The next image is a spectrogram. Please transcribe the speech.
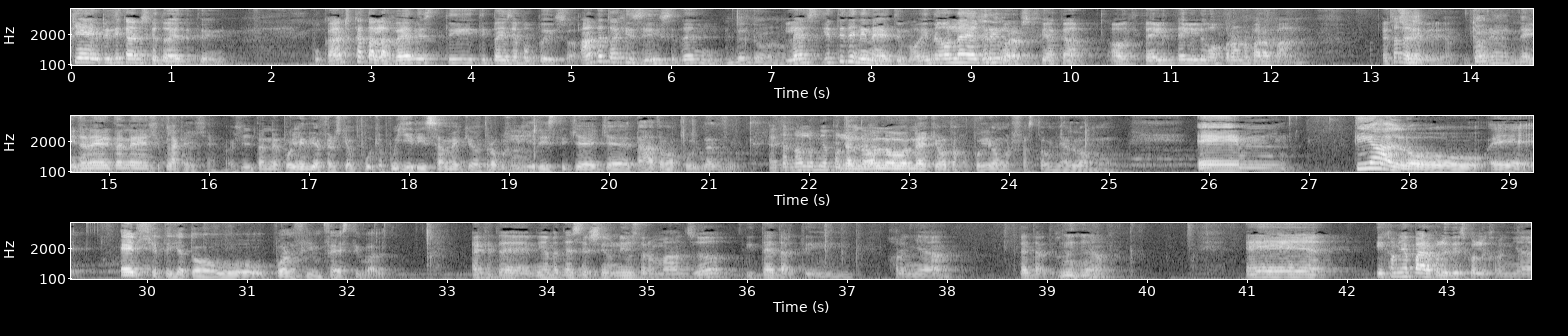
Και επειδή κάνεις και το editing που κάνεις, καταλαβαίνεις τι, τι παίζει από πίσω. Αν δεν το έχεις ζήσει, δεν... Δεν το. Λες, γιατί δεν είναι έτοιμο, είναι όλα γρήγορα, ψηφιακά. Όχι, θέλει, θέλει λίγο χρόνο παραπάνω. Ήταν Και- ωραία εμπειρία. Τώρα, ναι, ήταν, ήταν, είχε πλάκα είχε. Όχι, ήταν πολύ ενδιαφέρον και, που- και πού γυρίσαμε και ο τρόπος που γυρίστηκε και τα άτομα που ήταν. Ήταν όλο μια πολύ Ήταν ωραία. όλο, ναι, και εγώ το έχω πολύ όμορφα στο μυαλό μου. Ε, μ, τι άλλο ε, έρχεται για το Porn Film Festival; Έρχεται μία με 4 Ιουνίου στο Ρομάντζο, η τέταρτη χρονιά. Τέταρτη χρονιά. Ε, είχα μια πάρα πολύ δύσκολη χρονιά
